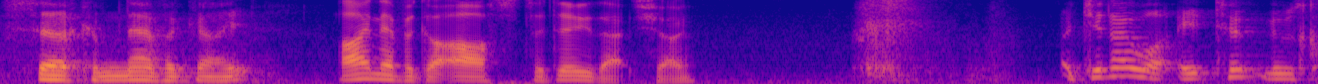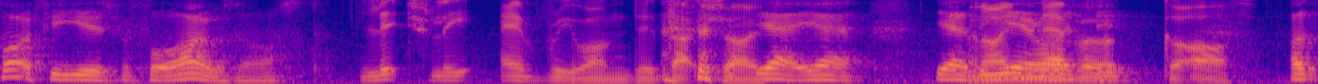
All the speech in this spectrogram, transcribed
circumnavigate. I never got asked to do that show. Do you know what? It took. There was quite a few years before I was asked. Literally everyone did that show. Yeah, yeah, yeah. And The I year I, never did, got asked. I,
